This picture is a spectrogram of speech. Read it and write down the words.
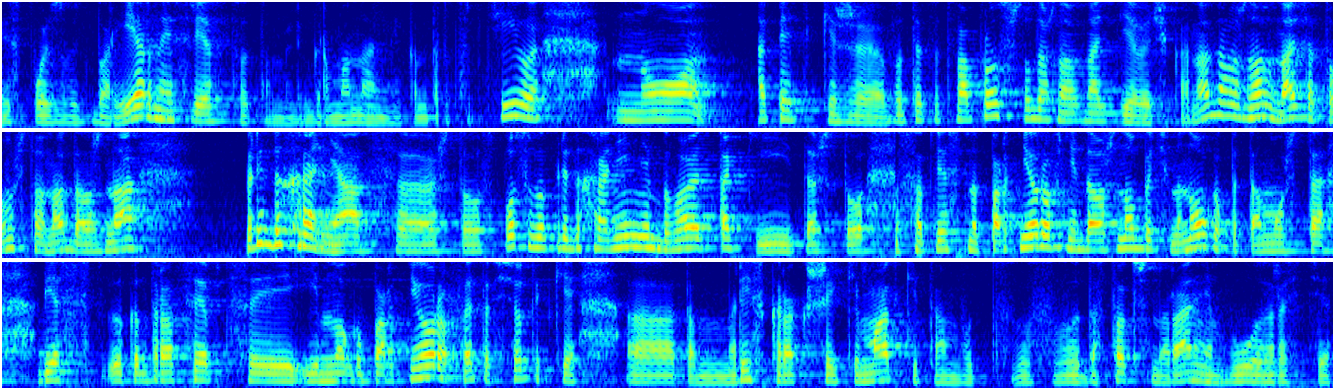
использовать барьерные средства там, или гормональные контрацептивы, но опять-таки же, вот этот вопрос, что должна знать девочка? Она должна знать о том, что она должна предохраняться, что способы предохранения бывают такие-то, что, соответственно, партнеров не должно быть много, потому что без контрацепции и много партнеров это все-таки э, там, риск рак шейки матки там, вот, в, в достаточно раннем возрасте,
